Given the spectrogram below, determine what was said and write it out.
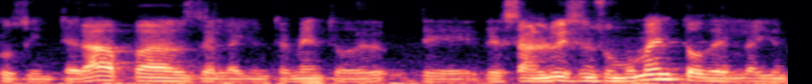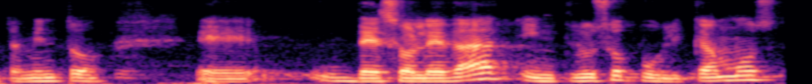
pues, Interapas, del Ayuntamiento de, San Luis en su momento, del Ayuntamiento eh, de Soledad. Incluso publicamos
